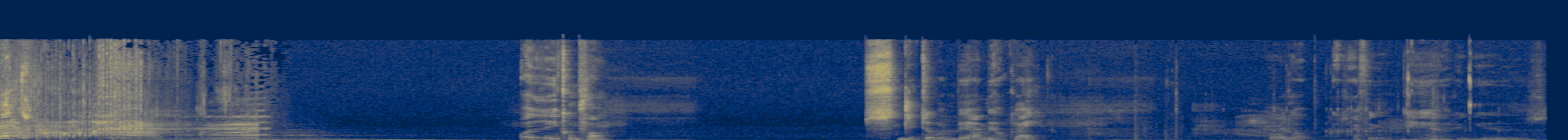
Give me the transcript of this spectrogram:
What the? Where did he come from? Sneaked up and behind me, okay? Hold up. There's nothing here I can use.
